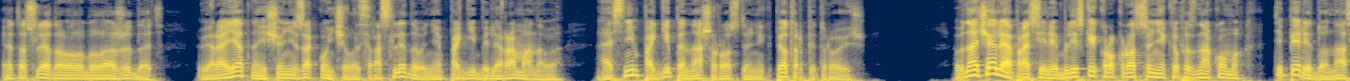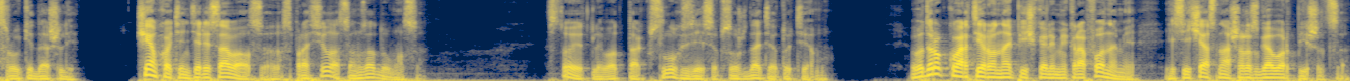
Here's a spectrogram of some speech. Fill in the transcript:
Это следовало было ожидать. Вероятно, еще не закончилось расследование погибели Романова, а с ним погиб и наш родственник Петр Петрович. Вначале опросили близкий круг родственников и знакомых, теперь и до нас руки дошли. Чем хоть интересовался? Спросил, а сам задумался. Стоит ли вот так вслух здесь обсуждать эту тему? Вдруг квартиру напичкали микрофонами, и сейчас наш разговор пишется.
